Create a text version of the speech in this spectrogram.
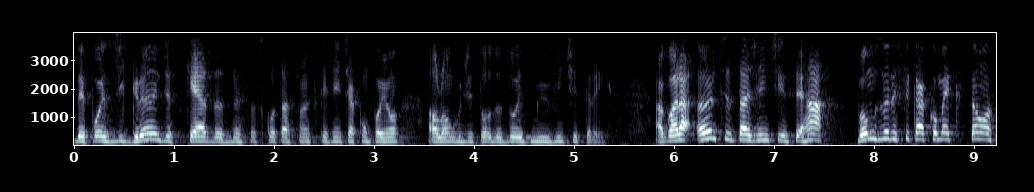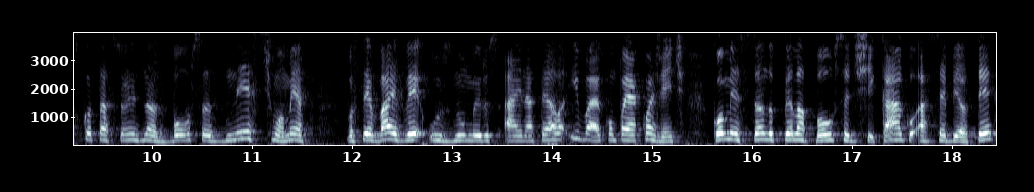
depois de grandes quedas nessas cotações que a gente acompanhou ao longo de todo 2023. Agora, antes da gente encerrar, Vamos verificar como é que estão as cotações nas bolsas neste momento. Você vai ver os números aí na tela e vai acompanhar com a gente. Começando pela Bolsa de Chicago, a CBOT,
